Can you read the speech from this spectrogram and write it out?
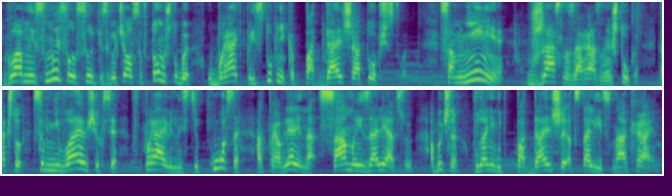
Главный смысл ссылки заключался в том, чтобы убрать преступника подальше от общества. Сомнение – ужасно заразная штука. Так что сомневающихся в правильности курса отправляли на самоизоляцию, обычно куда-нибудь подальше от столицы, на окраину.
